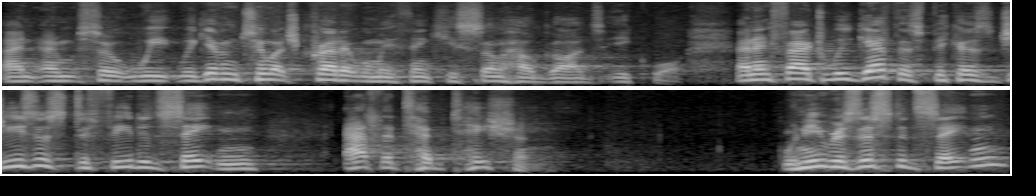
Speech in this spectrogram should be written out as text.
And, and so we, we give him too much credit when we think he's somehow God's equal. And in fact, we get this because Jesus defeated Satan at the temptation. When he resisted Satan,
